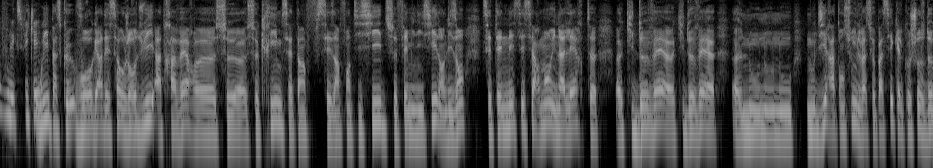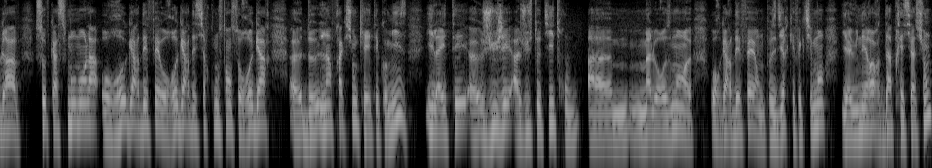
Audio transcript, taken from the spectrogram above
vous l'expliquez? Oui, parce que vous regardez ça aujourd'hui à travers euh, ce, ce, crime, ces infanticides, ce féminicide, en disant c'était nécessairement une alerte euh, qui devait, qui devait nous, nous dire attention, il va se passer quelque chose de grave. Sauf qu'à ce moment-là, au regard des faits, au regard des circonstances, au regard de l'infraction qui a été commise, il a été jugé à juste titre ou malheureusement au regard des faits, on peut se dire qu'effectivement, il y a une erreur d'appréciation,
